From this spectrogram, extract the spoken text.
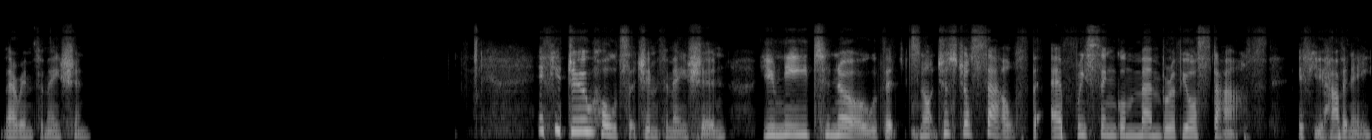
their information. If you do hold such information, you need to know that it's not just yourself, but every single member of your staff, if you have any,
